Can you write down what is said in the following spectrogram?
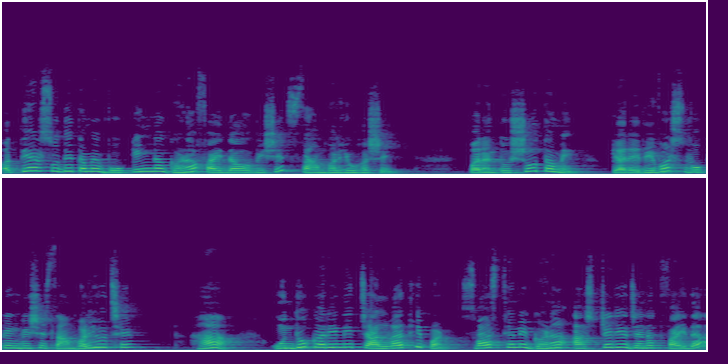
અત્યાર સુધી તમે વોકિંગના ઘણા ફાયદાઓ વિશે સાંભળ્યું હશે. પરંતુ શું તમે ક્યારે રિવર્સ વોકિંગ વિશે સાંભળ્યું છે? હા, ઊંધું કરીને ચાલવાથી પણ સ્વાસ્થ્યને ઘણા આશ્ચર્યજનક ફાયદા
